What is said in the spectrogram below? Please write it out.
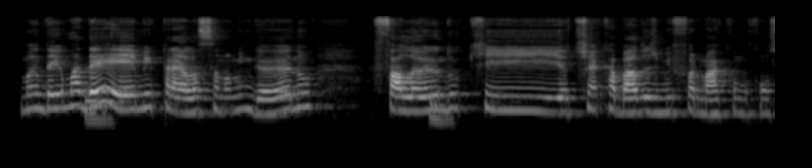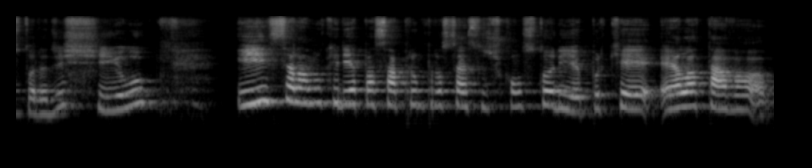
Mandei uma DM para ela, se eu não me engano falando que eu tinha acabado de me formar como consultora de estilo e se ela não queria passar por um processo de consultoria, porque ela estava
